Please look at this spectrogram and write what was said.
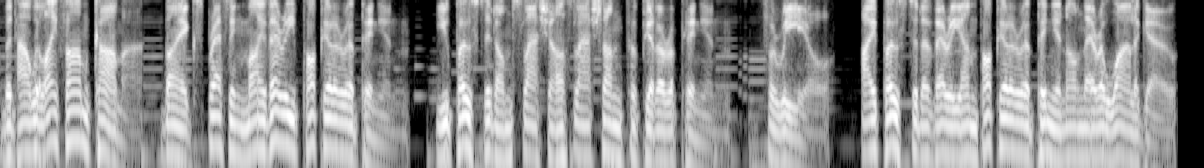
But how will I farm karma? By expressing my very popular opinion. You posted on slash r slash unpopular opinion. For real. I posted a very unpopular opinion on there a while ago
